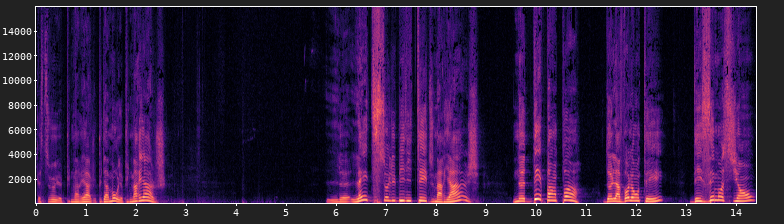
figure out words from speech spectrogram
qu'est-ce que tu veux, il n'y a plus de mariage, il n'y a plus d'amour, il n'y a plus de mariage. l'indissolubilité du mariage ne dépend pas de la volonté, des émotions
